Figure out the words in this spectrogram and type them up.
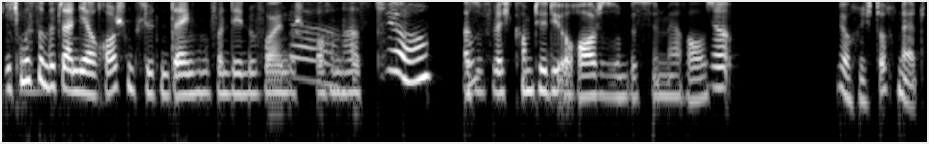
Ich muss so ein bisschen an die Orangenblüten denken, von denen du vorhin Ja. gesprochen hast. Ja, also vielleicht kommt hier die Orange so ein bisschen mehr raus. Ja. Ja, riecht doch nett.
